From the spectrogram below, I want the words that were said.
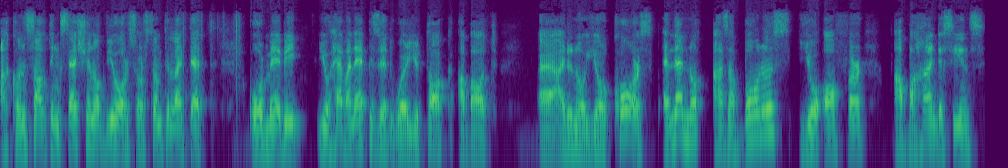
a consulting session of yours or something like that, or maybe you have an episode where you talk about uh, I don't know your course, and then as a bonus you offer a behind the scenes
